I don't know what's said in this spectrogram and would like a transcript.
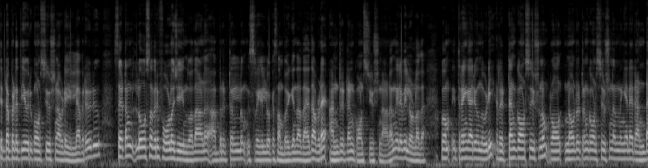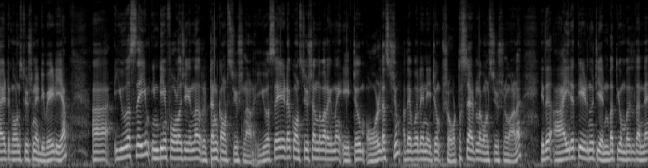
തിട്ടപ്പെടുത്തിയ ഒരു കോൺസ്റ്റിറ്റ്യൂഷൻ അവിടെ ഇല്ല. അവരൊരു സെർട്ടൺ ലോസ് അവർ ഫോളോ ചെയ്യുന്നു. അതാണ് ബ്രിട്ടനിലും ഇസ്രയേലിലും ഒക്കെ സംഭവിക്കുന്നത്. അതായത് അവിടെ അൺറിട്ടൺ കോൺസ്റ്റിറ്റ്യൂഷൻ ആണ് നിലവിലുള്ളത്. അപ്പം ഇത്രയും കാര്യം ഒന്നുകൂടി. റിട്ടേൺ കോൺസ്റ്റിറ്റ്യൂഷനും നോൺ റിട്ടേൺ കോൺസ്റ്റിറ്റ്യൂഷൻ എന്നിങ്ങനെ രണ്ടായിട്ട് കോൺസ്റ്റിറ്റ്യൂഷനെ ഡിവൈഡ് ചെയ്യാം. യു എസ് എയും ഇന്ത്യയും ഫോളോ ചെയ്യുന്ന റിട്ടേൺ കോൺസ്റ്റിറ്റ്യൂഷനാണ് യു എസ് എയുടെ കോൺസ്റ്റിറ്റ്യൂഷൻ എന്ന് പറയുന്ന ഏറ്റവും ഓൾഡസ്റ്റും അതേപോലെ തന്നെ ഏറ്റവും ഷോർട്ടസ്റ്റ് ആയിട്ടുള്ള കോൺസ്റ്റിറ്റ്യൂഷനുമാണ് ഇത് ആയിരത്തി എഴുന്നൂറ്റി എൺപത്തി ഒമ്പതിൽ തന്നെ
